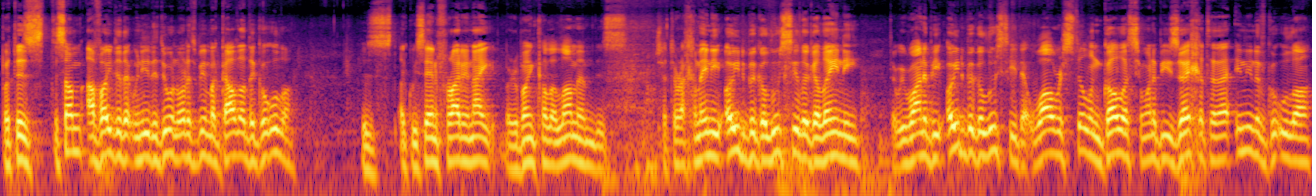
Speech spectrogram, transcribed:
But there's, there's some avodah that we need to do in order to be Magala the Geula. There's, like we say on Friday night, Rabban Kalalamim, this Shatarachmeni Oid Begalusi Legaleni, that we want to be Oid Begalusi, that while we're still in Golas, we want to be Zeicha to that Indian of Geula.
